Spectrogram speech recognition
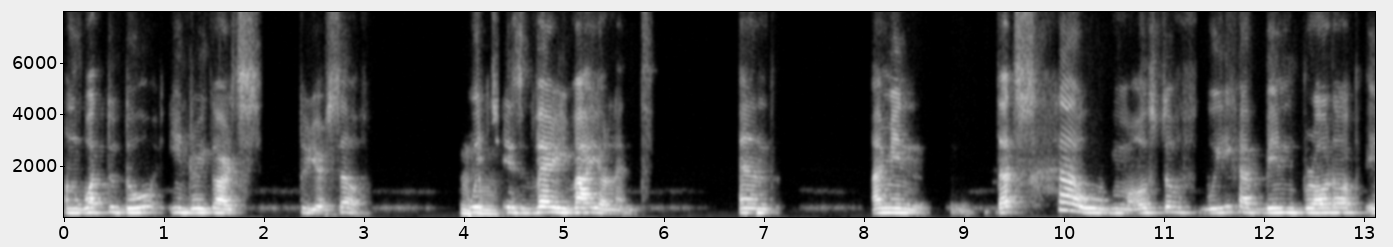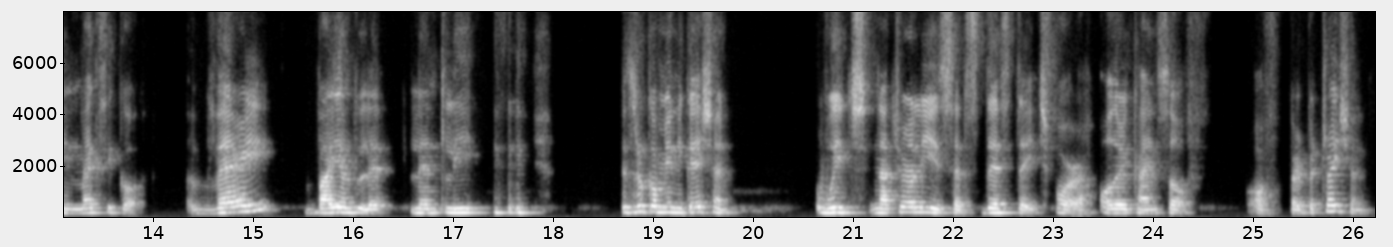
on what to do in regards to yourself, mm-hmm. which is very violent. And I mean, that's how most of we have been brought up in Mexico, very violently through communication, which naturally sets the stage for other kinds of of perpetration.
